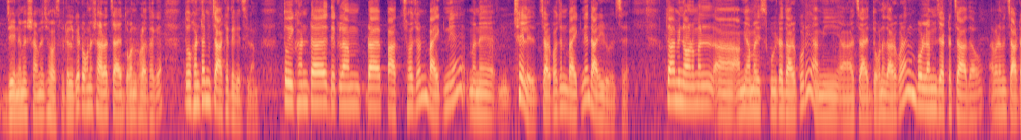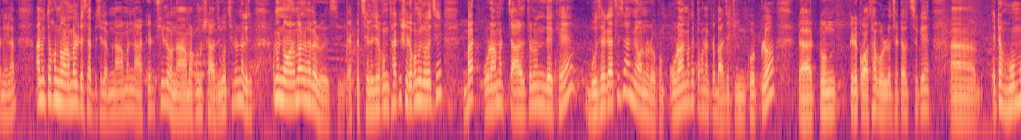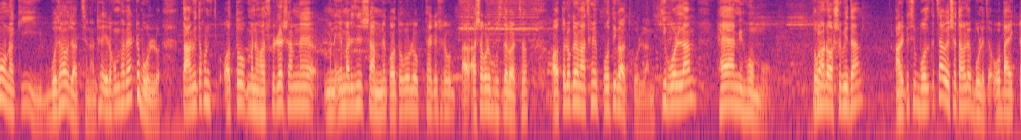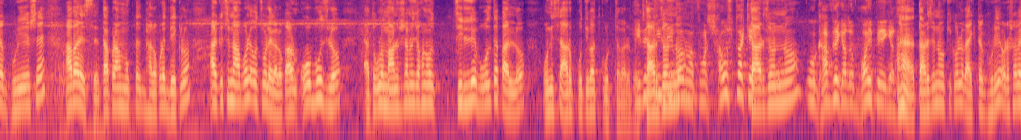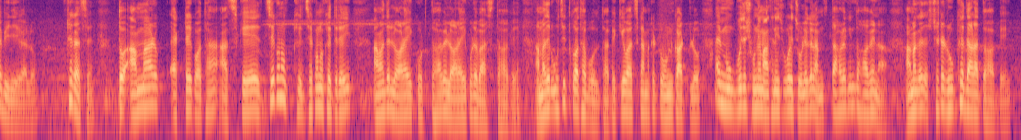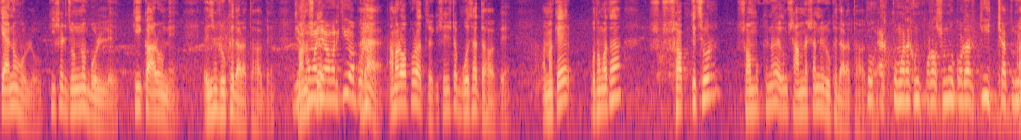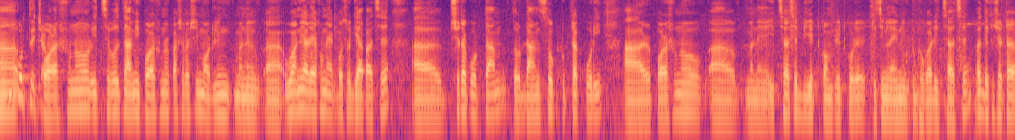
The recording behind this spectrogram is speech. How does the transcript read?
জেএনএমের সামনে যে হসপিটাল গেট ওখানে সারা চায়ের দোকান খোলা থাকে। তো ওখানটা আমি চা খেতে গেছিলাম। তো এখানটায় দেখলাম প্রায় পাঁচ ছজন বাইক নিয়ে মানে ছেলে চার পাঁচজন বাইক নিয়ে দাঁড়িয়ে রয়েছে। তো আমি নর্মাল আমি আমার স্কুটিটা দাঁড় করি আমি চায়ের দোকানে দাঁড় করে আমি বললাম যে একটা চা দাও। এবার আমি চাটা নিলাম। আমি তখন নর্মাল ড্রেসআপে ছিলাম। না আমার নাকের ছিল, না আমার কোনো সাজগো ছিল, না কিছু। আমি নর্মালভাবে রয়েছি। একটা ছেলে যেরকম থাকে সেরকমই রয়েছে। বাট ওরা আমার চালচলন দেখে বুঝে গেছে যে আমি অন্যরকম। ওরা আমাকে তখন একটা বাজে টিন করল। টোন কেটে কথা বলল, যেটা হচ্ছে কি এটা হোমো না কি? বোঝাও যাচ্ছে না। ঠিক এরকমভাবে একটা বলল। তো আমি তখন অত মানে হসপিটালের সামনে মানে এমার্জেন্সির সামনে কতগুলো লোক থাকে সেরকম আশা করি বুঝতে পারছ, অত লোকের মাঝখানে প্রতিবাদ করলাম। কি বললাম? হ্যাঁ আমি হোমো তোমার অসুবিধা? আর কিছু বলতে চাও? এসে তাহলে বলে যাও। ও বাইকটা ঘুরিয়ে এসে আবার এসছে। তারপর আমার মুখটা ভালো করে দেখল। আর কিছু না বলে ও চলে গেল। কারণ ও বুঝলো এতগুলো মানুষের সামনে যখন ও চিল্লে বলতে পারল ও নিশ্চয় আরও প্রতিবাদ করতে পারবে। তার জন্য নিয়ে তোমার সাহসটাকে তার জন্য ও ঘাবড়ে গেল ভয় পেয়ে গেল। হ্যাঁ তার জন্য ও কী করল? বাইকটা ঘুরে ওরা সবাই বেরিয়ে গেল। ঠিক আছে। তো আমার একটাই কথা আজকে যে কোনো যে কোনো ক্ষেত্রেই আমাদের লড়াই করতে হবে লড়াই করে বাঁচতে হবে। আমাদের উচিত কথা বলতে হবে। কেউ আজকে আমাকে টোন কাটলো আমি মুখ বুঝে শুনে মাথা নিচু করে চলে গেলাম তাহলে কিন্তু হবে না। আমাকে সেটা রুখে দাঁড়াতে হবে। কেন হলো? কিসের জন্য বললে? কি কারণে? এই জিনিসটা রুখে দাঁড়াতে হবে। সমাজে আমার কি অপরাধ? হ্যাঁ আমার অপরাধটা কি? সেই জিনিসটা বোঝাতে হবে। আমাকে প্রথম কথা সব কিছুর সম্মুখীন হয়ে একদম সামনাসামনি রুখে দাঁড়াতে হবে তো এক তোমার এখন পড়াশুনো করার কি ইচ্ছা? তুমি কি করতে চাও? পড়াশুনোর ইচ্ছে বলতে আমি পড়াশুনোর পাশাপাশি মডেলিং মানে ওয়ান ইয়ারে এখন এক বছর গ্যাপ আছে। সেটা করতাম। তো ডান্সও টুকটাক করি। আর পড়াশুনো মানে ইচ্ছা আছে বিএড কমপ্লিট করে। টিচিং লাইনে একটু ঢোকার ইচ্ছা আছে। এবার দেখি সেটা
